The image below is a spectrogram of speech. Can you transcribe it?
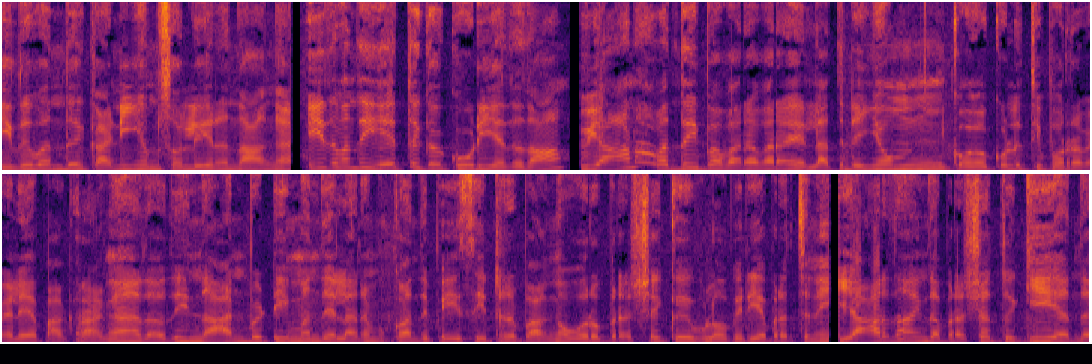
இது வந்து கனியும் சொல்லியிருந்தாங்க. இது வந்து ஏத்துக்க கூடியது தான் வியானா வந்து இப்ப வர வர எல்லாத்துட்டையும் கொ- கொளுத்தி போடுற வேலையை பாக்குறாங்க. அதாவது இந்த அன்பு டீம் வந்து எல்லாரும் உட்காந்து பேசிட்டு இருப்பாங்க. ஒரு ப்ரஷ்ஷுக்கு இவ்வளோ பெரிய பிரச்சனை. யார் தான் இந்த ப்ரஷ்ஷை தூக்கி அந்த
